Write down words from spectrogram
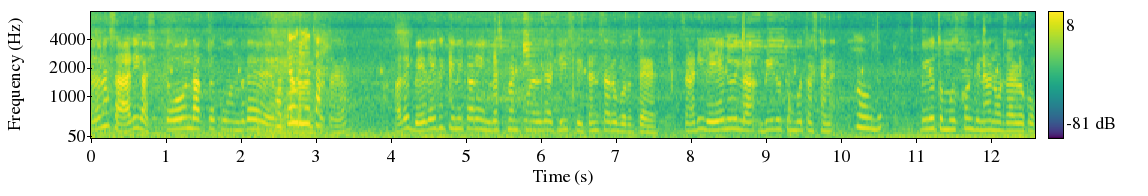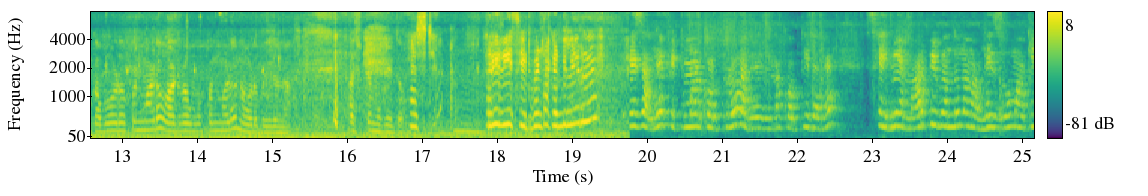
ಅದನ್ನ ಸ್ಯಾರಿಗೆ ಅಷ್ಟೊಂದು ಹಾಕ್ಬೇಕು ಅಂದ್ರೆ ಹೊಟ್ಟೆ ಉರಿಯುತ್ತಾ? ಅದೇ ಬೇರೆ ಇದಕ್ಕಿನಿಕಾರ ಇನ್ವೆಸ್ಟ್ಮೆಂಟ್ ಮಾಡಿದ್ರೆ ಅಟ್ಲೀಸ್ಟ್ ರಿಟರ್ನ್ಸ್ ಆದ್ರೂ ಬರುತ್ತೆ. ಸ್ಯಾರಿಲಿ ಏನೂ ಇಲ್ಲ. ಬೀರು ತುಂಬುತ್ತಷ್ಟೇನೆ ಹೌದು. ಬೀರು ತುಂಬಿಸ್ಕೊಂಡು ದಿನ ನೋಡ್ತಾ ಇರಬೇಕು. ಕಬೋರ್ಡ್ ಓಪನ್ ಮಾಡು ವಾರ್ಡ್ರೋಬ್ ಓಪನ್ ಮಾಡು ನೋಡು ಬೀರನ್ನ ಅಷ್ಟೇ ಮುಗೀತು. ಅಷ್ಟೇ. ರೀ ರೀ ಸೀಟ್ ಬೆಲ್ಟ್ ಹಾಕೊಂಡಿಲ್ಲ ರೀ ಅಲ್ಲೇ ಫಿಟ್ ಮಾಡಿಕೊಟ್ರು ಅದೇ ಇದನ್ನ ಕೊಟ್ಟಿದ್ದಾರೆ. ಸೊ ಇದು ಎಂ ಆರ್ ಪಿ ಬಂದು ನಾನು ಅಲ್ಲೇ ಝೂಮ್ ಹಾಕಿ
